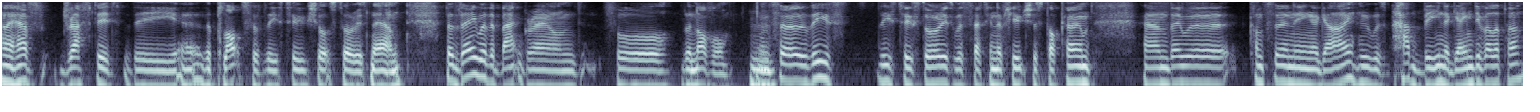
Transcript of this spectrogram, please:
I have drafted the uh, the plots of these two short stories now, but they were the background for the novel, mm. and so these these two stories were set in a future Stockholm, and they were concerning a guy who was had been a game developer,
